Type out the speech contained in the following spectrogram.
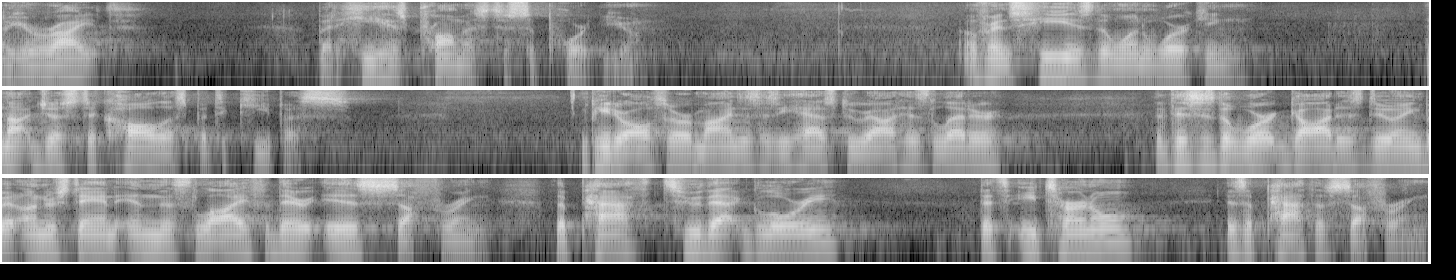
Oh, you're right, but He has promised to support you. Oh, friends, He is the one working, not just to call us, but to keep us. And Peter also reminds us, as he has throughout his letter, that this is the work God is doing, but understand in this life there is suffering. The path to that glory that's eternal is a path of suffering.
